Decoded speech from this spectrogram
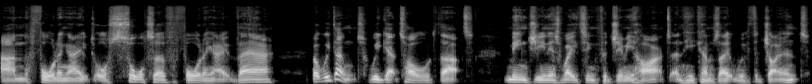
and the falling out, or sort of falling out there. But we don't. We get told that Mean Gene is waiting for Jimmy Hart, and he comes out with the Giant.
